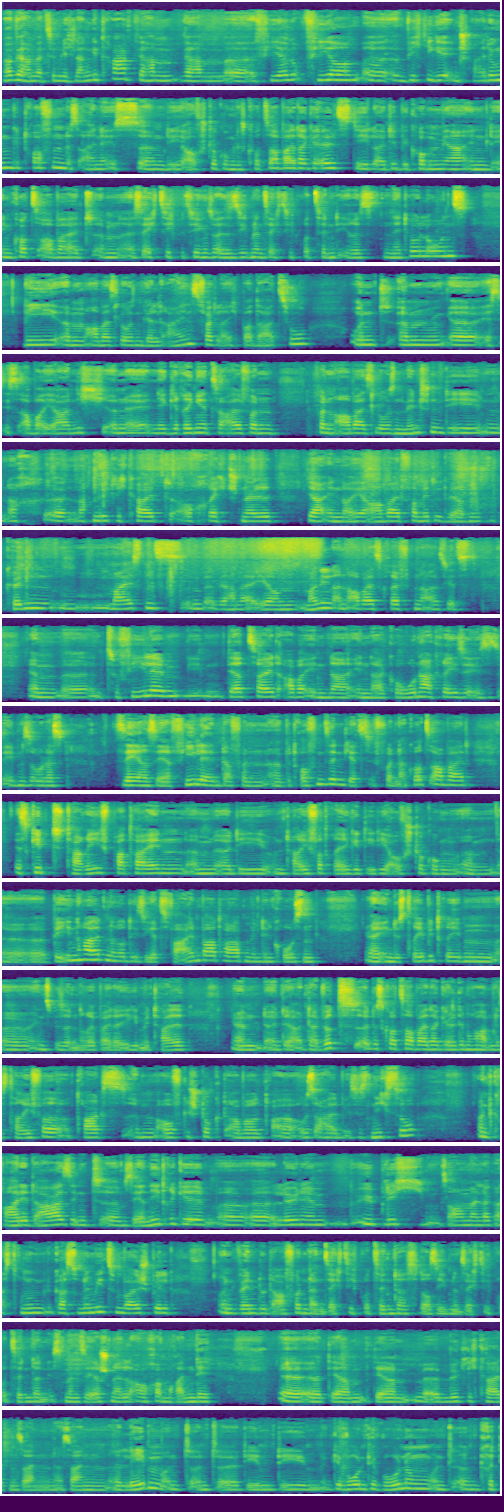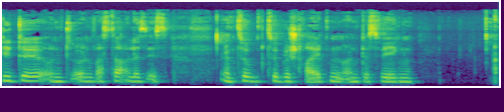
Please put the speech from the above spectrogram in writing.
Ja, wir haben ja ziemlich lang getagt. Wir haben, wir haben äh, vier, vier äh, wichtige Entscheidungen getroffen. Das eine ist ähm, die Aufstockung des Kurzarbeitergelds. Die Leute bekommen ja in, in Kurzarbeit ähm, 60 bzw. 67 Prozent ihres Nettolohns wie ähm, Arbeitslosengeld 1, vergleichbar dazu. Und ähm, äh, es ist aber ja nicht eine, eine, geringe Zahl von, von arbeitslosen Menschen, die nach, äh, nach Möglichkeit auch recht schnell ja in neue Arbeit vermittelt werden können. Meistens, wir haben ja eher einen Mangel an Arbeitskräften als jetzt ähm, äh, zu viele derzeit, aber in der, in der Corona-Krise ist es eben so, dass sehr, sehr viele davon äh, betroffen sind, jetzt von der Kurzarbeit. Es gibt Tarifparteien ähm, die, und Tarifverträge, die die Aufstockung ähm, äh, beinhalten oder die sie jetzt vereinbart haben in den großen äh, Industriebetrieben, äh, insbesondere bei der IG Metall. Ähm, da, wird das Kurzarbeitergeld im Rahmen des Tarifvertrags aufgestockt, aber außerhalb ist es nicht so. Und gerade da sind äh, sehr niedrige äh, äh, Löhne üblich, sagen wir mal in der Gastron Gastronomie zum Beispiel. Und wenn du davon dann 60 Prozent hast oder 67 Prozent, dann ist man sehr schnell auch am Rande der, der Möglichkeiten, sein, sein Leben und, und die, die gewohnte Wohnung und Kredite und, und was da alles ist, zu, zu bestreiten. Und deswegen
